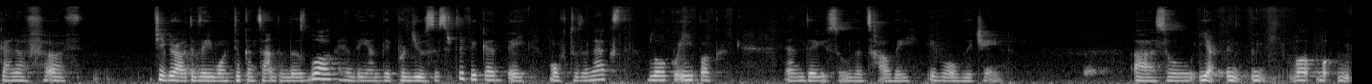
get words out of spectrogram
kind of uh, figure out if they want to consent on this block, and they produce a certificate, they move to the next block or epoch, and they, so that's how they evolve the chain. Uh, so yeah, well,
